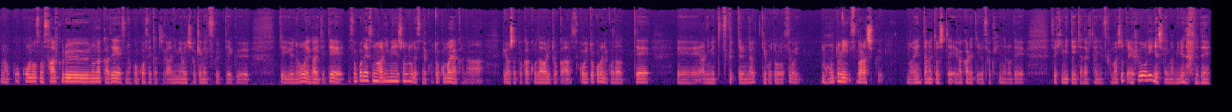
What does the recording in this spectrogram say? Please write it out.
その高校のそのサークルの中で、その高校生たちがアニメを一生懸命作っていくっていうのを描いてて、そこでそのアニメーションのですね、事細やかな描写とかこだわりとか、こういうところにこだわって、えー、アニメって作ってるんだよっていうことをすごい、もう本当に素晴らしくまあ、エンタメとして描かれている作品なので、ぜひ見ていただきたいんですが、まあ、ちょっと FOD でしか今見れないので、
